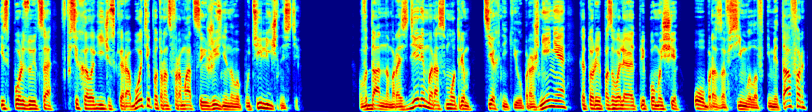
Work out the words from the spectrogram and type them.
используется в психологической работе по трансформации жизненного пути личности. В данном разделе мы рассмотрим техники и упражнения, которые позволяют при помощи образов, символов и метафор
